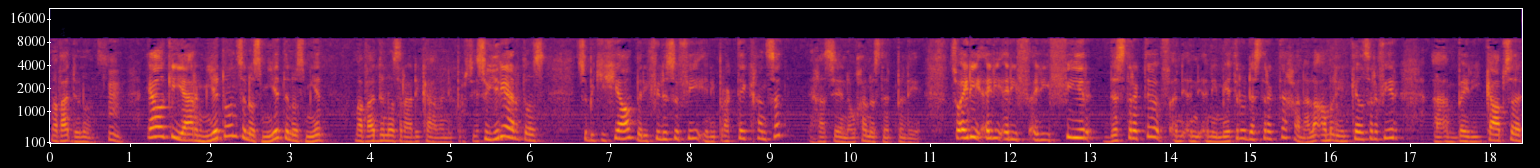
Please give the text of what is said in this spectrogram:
Maar wat doen ons? Hmm. Elke jaar meet ons en ons meet en ons meet, maar wat doen ons radikaal in die proses? So hierdie jaar het ons so 'n bietjie geld by die filosofie en die praktyk gaan sit en gaan sê nou gaan ons dit belê. So uit die uit die uit die uit die vier distrikte in in in die metro distrikte gaan hulle almal hier in Kilsrivier uh, by die Kaapse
